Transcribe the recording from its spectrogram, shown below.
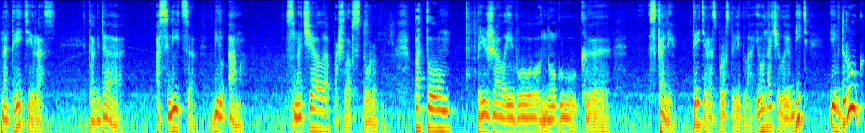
на третий раз, когда ослица Билама сначала пошла в сторону, потом прижала его ногу к скале, третий раз просто легла, и он начал ее бить, и вдруг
